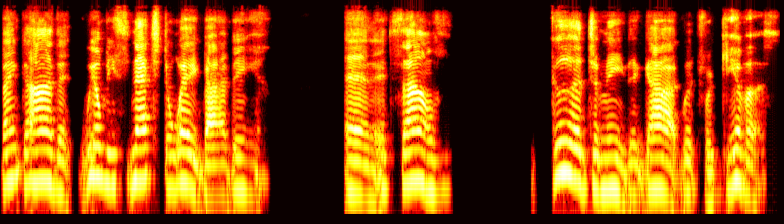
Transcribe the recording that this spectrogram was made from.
thank God that we'll be snatched away by then. And it sounds good to me that God would forgive us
